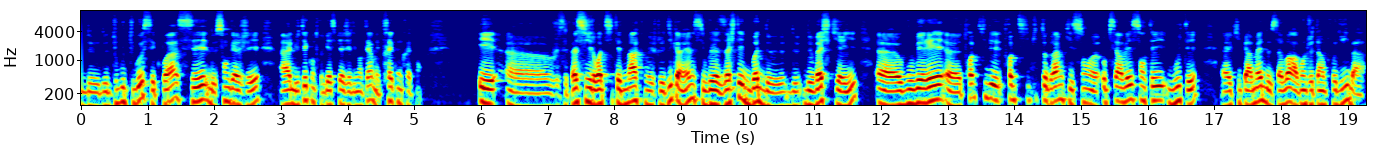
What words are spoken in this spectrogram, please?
de Too To Go, c'est quoi? C'est de s'engager à lutter contre le gaspillage alimentaire, mais très concrètement. Et je ne sais pas si j'ai le droit de citer de marque, mais je le dis quand même, si vous acheter une boîte de, de, de vaches qui rit, vous verrez trois, petits, trois petits pictogrammes qui sont observés, santé, goûter, qui permettent de savoir avant de jeter un produit, bah,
